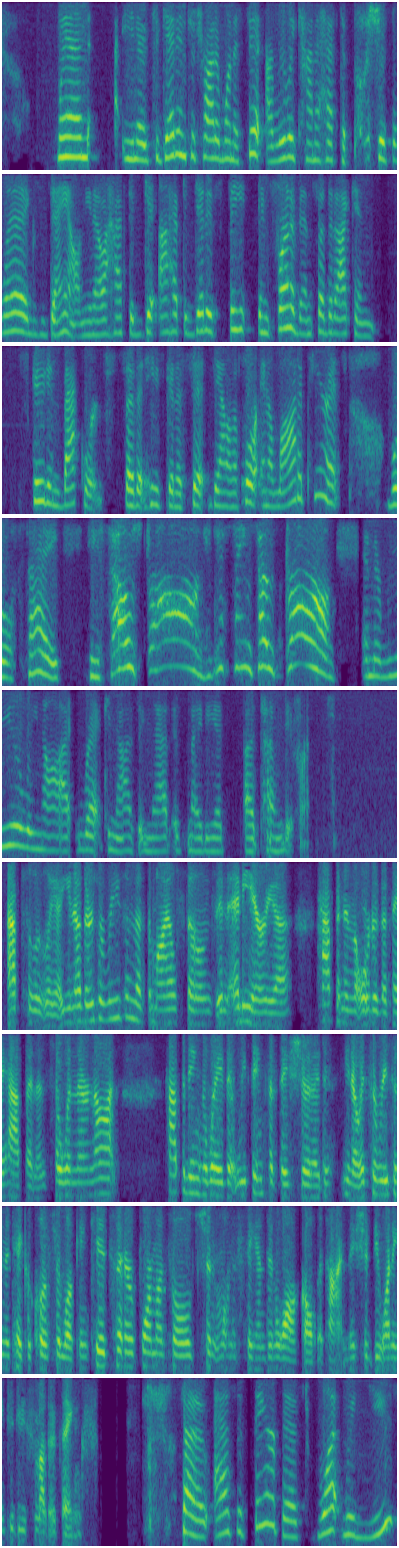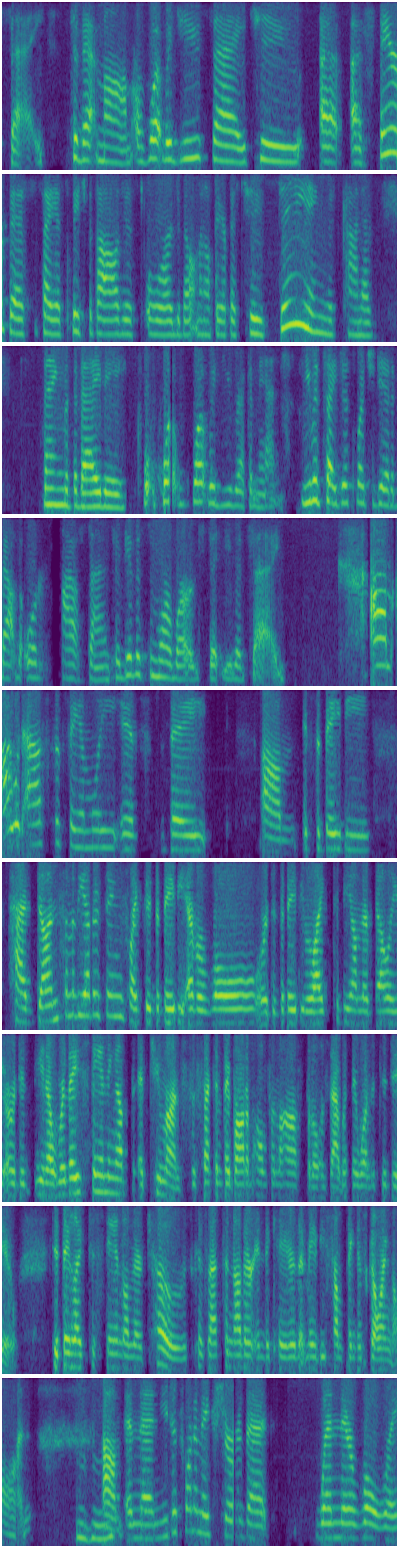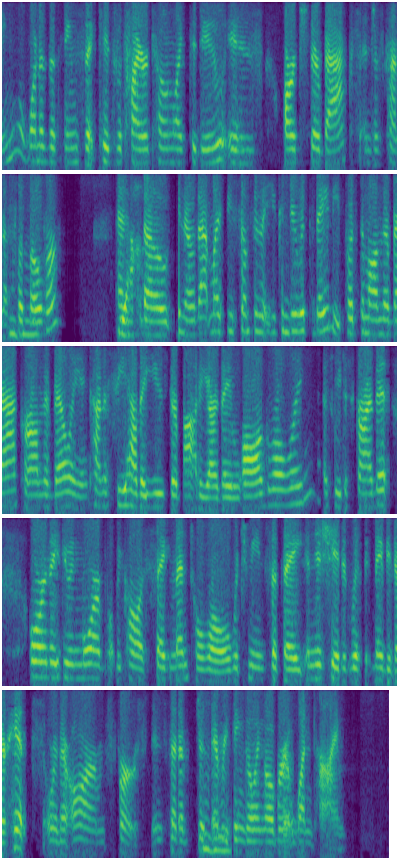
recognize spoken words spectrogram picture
when you know to get him to try to want to sit i really kind of have to push his legs down you know i have to get i have to get his feet in front of him so that i can scoot him backwards so that he's going to sit down on the floor. And a lot of parents will say he's so strong. He just seems so strong. And they're really not recognizing that as maybe a, a tone difference. Absolutely. You know there's a reason that the milestones in any area happen in the order that they happen. And so when they're not happening the way that we think that they should, you know, it's a reason to take a closer look. And kids that are four months old shouldn't want to stand and walk all the time. They should be wanting to do some other things. So, as a therapist, what would you say to that mom, or what would you say to a, a therapist, say a speech pathologist or developmental therapist, who's seeing this kind of thing with the baby what what would you recommend? You would say just what you did about the order milestone. So give us some more words that you would say. Um, I would ask the family if they um, if the baby had done some of the other things, like did the baby ever roll, or did the baby like to be on their belly, or did you know were they standing up at two months the second they brought him home from the hospital? Is that what they wanted to do? Did they like to stand on their toes? Because that's another indicator that maybe something is going on. Mm-hmm. Um, and then you just want to make sure that when they're rolling, one of the things that kids with higher tone like to do is arch their backs and just kind of flip Mhm. over. And Yeah. so, you know, that might be something that you can do with the baby. Put them on their back or on their belly and kind of see how they use their body. Are they log rolling, as we describe it, or are they doing more of what we call a segmental roll, which means that they initiated with maybe their hips or their arms first instead of just Mhm. everything going over at one time?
